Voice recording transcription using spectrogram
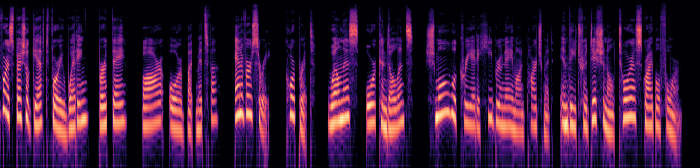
for a special gift for a wedding, birthday, bar, or bat mitzvah? Anniversary, corporate, wellness, or condolence? Shmuel will create a Hebrew name on parchment in the traditional Torah scribal form.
